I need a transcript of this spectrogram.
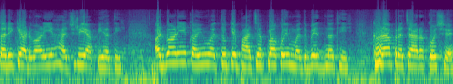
તરીકે અડવાણીએ હાજરી આપી હતી. અડવાણીએ કહ્યું હતું કે ભાજપમાં કોઈ મતભેદ નથી, ઘણા પ્રચારકો છે.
